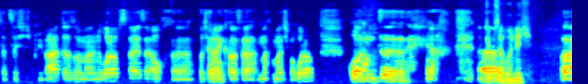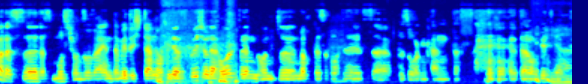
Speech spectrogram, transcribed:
tatsächlich privat, also mal eine Urlaubsreise. Auch äh, Hoteleinkäufer machen manchmal Urlaub. Und äh, ja. Gibt's äh, aber nicht oh, das, äh, das muss schon so sein, damit ich dann auch wieder frisch und erholt bin und äh, noch bessere Hotels äh, besorgen kann. Das, darum geht's ja.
